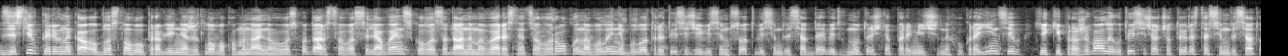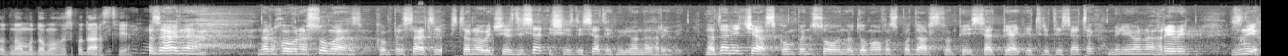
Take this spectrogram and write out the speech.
Зі слів керівника обласного управління житлово-комунального господарства Василя Венського, за даними вересня цього року, на Волині було 3889 внутрішньо переміщених українців, які проживали у 1471 домогосподарстві. Загальна нарахована сума компенсації становить 60,6 мільйона гривень. На даний час компенсовано домогосподарством 55,3 мільйона гривень. З них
